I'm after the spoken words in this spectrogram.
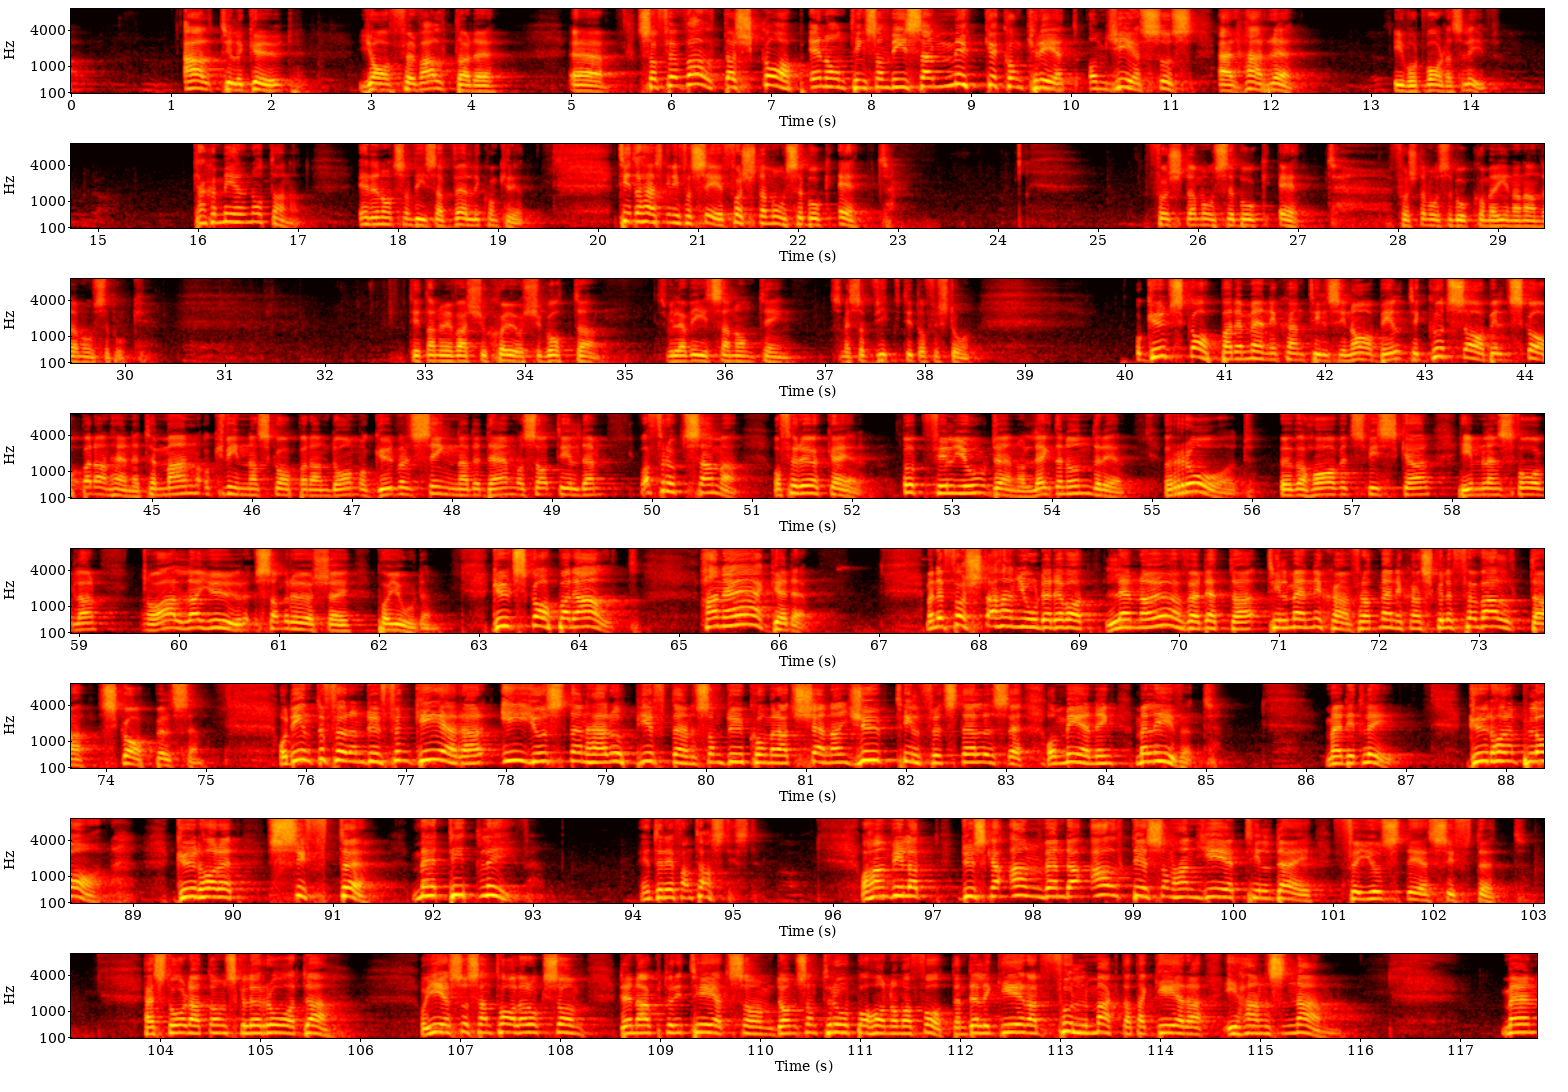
Allt tillhör Gud. Jag förvaltar det. Eh, så förvaltarskap är någonting som visar mycket konkret om Jesus är Herre i vårt vardagsliv. Kanske mer än något annat är det något som visar väldigt konkret. Titta här ska ni få se första Mosebok 1. Första Mosebok 1. Första Mosebok kommer innan andra Mosebok. Titta nu i vers 27 och 28. Så vill jag visa någonting som är så viktigt att förstå. Och Gud skapade människan till sin avbild, till Guds avbild skapade han henne, till man och kvinna skapade han dem och Gud välsignade dem och sa till dem, var fruktsamma och föröka er, uppfyll jorden och lägg den under er, råd över havets fiskar, himlens fåglar och alla djur som rör sig på jorden. Gud skapade allt. Han äger det. Men det första han gjorde det var att lämna över detta till människan för att människan skulle förvalta skapelsen. Och det är inte förrän du fungerar i just den här uppgiften som du kommer att känna en djup tillfredsställelse och mening med livet. Med ditt liv. Gud har en plan. Gud har ett syfte med ditt liv. Är inte det fantastiskt? Och han vill att du ska använda allt det som han ger till dig för just det syftet. Här står det att de skulle råda. Och Jesus han talar också om den auktoritet som de som tror på honom har fått. En delegerad fullmakt att agera i hans namn. Men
